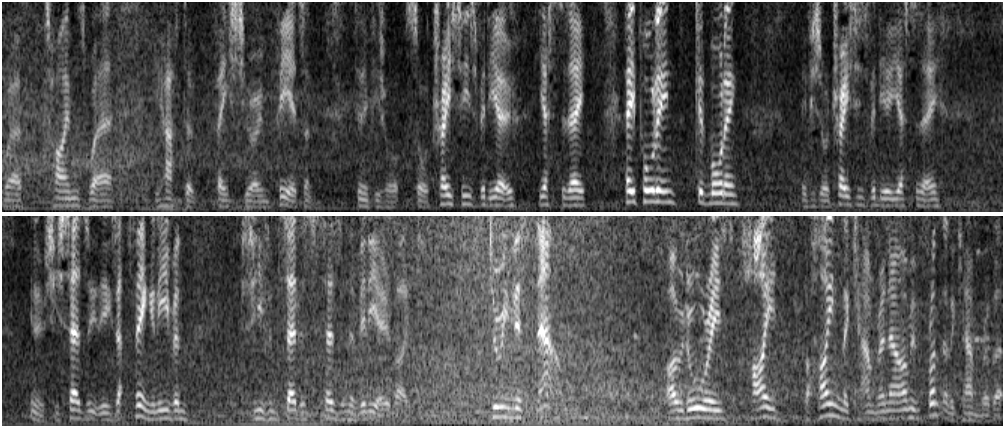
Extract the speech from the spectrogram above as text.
where times where you have to face your own fears. And I don't know if you saw, saw Tracy's video yesterday. Hey, Pauline, good morning. If you saw Tracy's video yesterday, you know, she says the exact thing, and even she even said says in the video like doing this now i would always hide behind the camera. Now i'm in front of the camera but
